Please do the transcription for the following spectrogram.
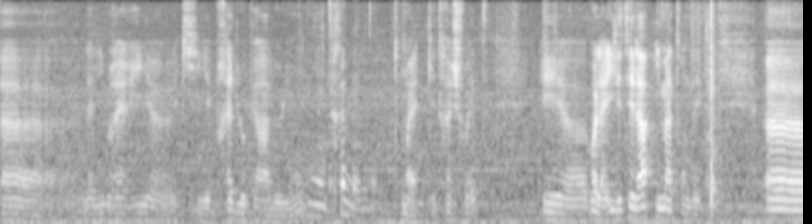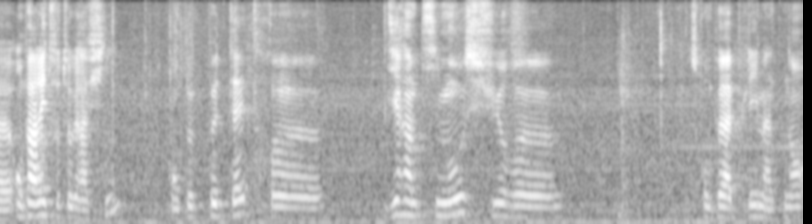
Ah la librairie euh, qui est près de l'Opéra de Lyon. Très belle. Ouais, qui est très chouette. Et euh, voilà, il était là, il m'attendait. Euh, on parlait de photographie. On peut peut-être dire un petit mot sur ce qu'on peut appeler maintenant,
